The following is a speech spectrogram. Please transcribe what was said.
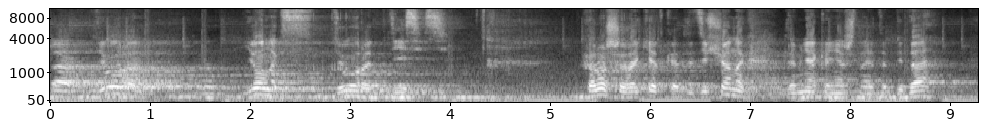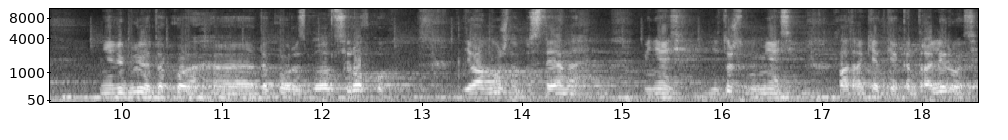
Так, Диора, Yonex Diora 10. Хорошая ракетка для девчонок. Для меня, конечно, это беда. Не люблю такое, э, такую разбалансировку, где вам нужно постоянно менять, не то чтобы менять хват ракетки, а контролировать,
